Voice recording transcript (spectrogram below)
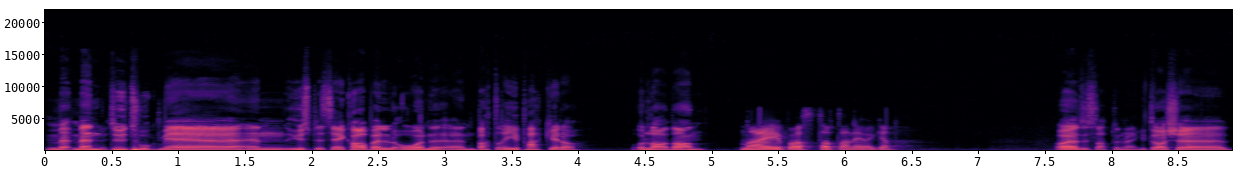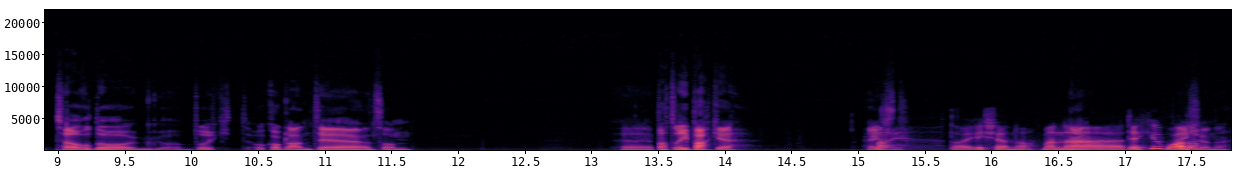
men, men du tok med en USB-C-kabel og en, en batteripakke da, og lade den? Nei, jeg bare stappte den i veggen. Åja, du slapp den i veggen. Du har ikke tørt å brukt å koble den til en sånn eh, batteripakke? Helst. Nei, det har jeg ikke ennå. Men Nei. eh, det gikk jo bra da. skjønner.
